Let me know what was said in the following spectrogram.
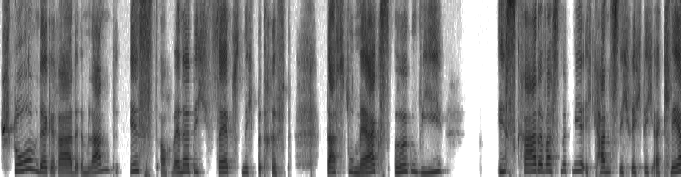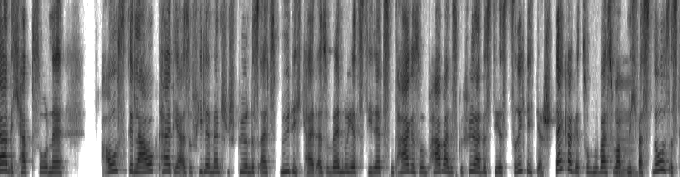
Sturm, der gerade im Land ist, auch wenn er dich selbst nicht betrifft, dass du merkst, irgendwie ist gerade was mit mir, ich kann es nicht richtig erklären, ich habe so eine Ausgelaugtheit, ja, also viele Menschen spüren das als Müdigkeit. Also wenn du jetzt die letzten Tage so ein paar Mal das Gefühl hattest, dir ist richtig der Stecker gezogen, du weißt überhaupt nicht, mhm. was los ist.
